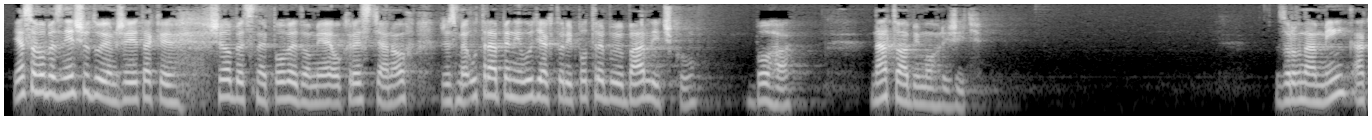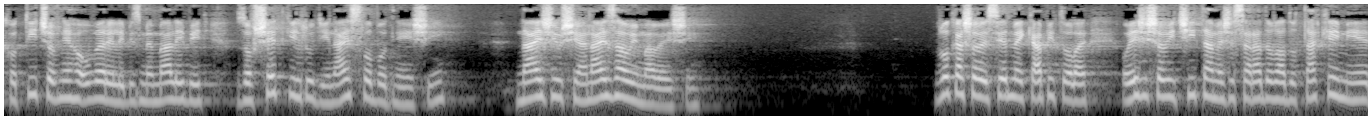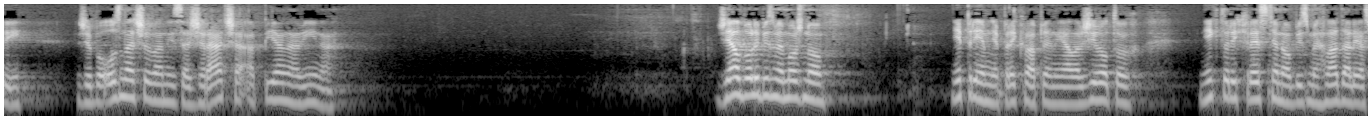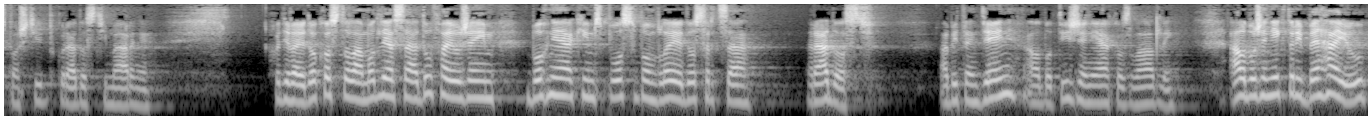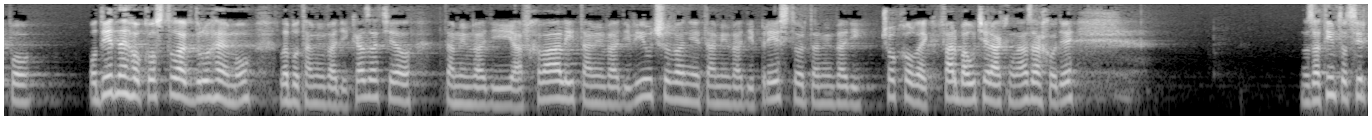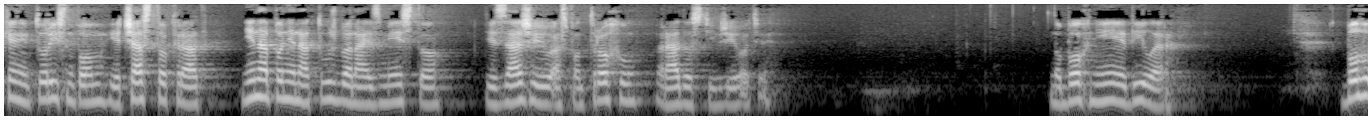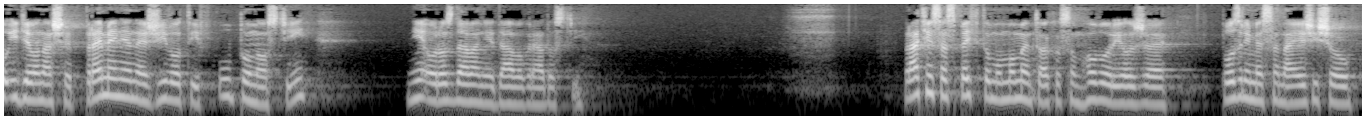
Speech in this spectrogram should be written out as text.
Ja sa vôbec nečudujem, že je také všeobecné povedomie o kresťanoch, že sme utrápení ľudia, ktorí potrebujú barličku Boha na to, aby mohli žiť. Zrovna my, ako tí, čo v Neho uverili, by sme mali byť zo všetkých ľudí najslobodnejší, najživší a najzaujímavejší. V Lukášovej 7. kapitole o Ježišovi čítame, že sa radoval do takej miery, že bol označovaný za žráča a pijana vína. Žiaľ, boli by sme možno nepríjemne prekvapení, ale v životoch Niektorých kresťanov by sme hľadali aspoň štítku radosti márne. Chodívajú do kostola, modlia sa a dúfajú, že im Boh nejakým spôsobom vleje do srdca radosť, aby ten deň alebo týždeň nejako zvládli. Alebo že niektorí behajú po od jedného kostola k druhému, lebo tam im vadí kazateľ, tam im vadí ja v chváli, tam im vadí vyučovanie, tam im vadí priestor, tam im vadí čokoľvek, farba uteráku na záchode. No za týmto cirkevným turizmom je častokrát nenaplnená túžba nájsť miesto, kde zažijú aspoň trochu radosti v živote. No Boh nie je dealer. Bohu ide o naše premenené životy v úplnosti, nie o rozdávanie dávok radosti. Vrátim sa späť k tomu momentu, ako som hovoril, že pozrime sa na Ježišov,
